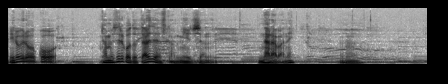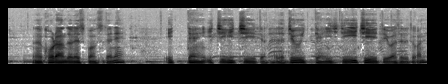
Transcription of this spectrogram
いろいろこう試せることってあるじゃないですか。ミュージシャンならばね、うん、コールレスポンスでね。1.11って11.11って言わせるとかね。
